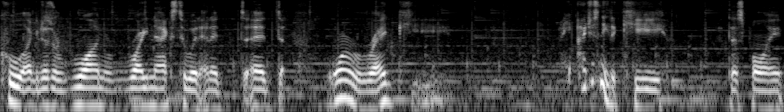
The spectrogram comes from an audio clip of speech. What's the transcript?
Cool, I can just run right next to it and it... it or red key. I, I just need a key at this point.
